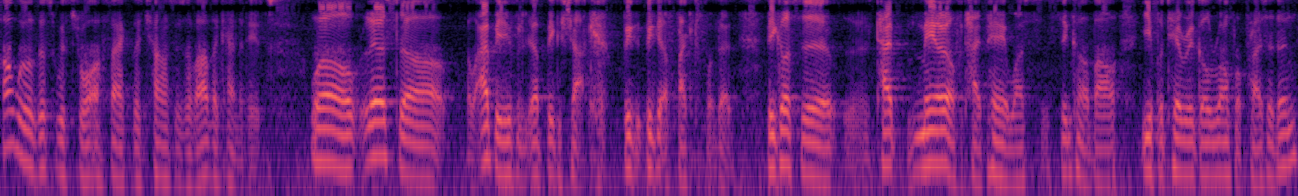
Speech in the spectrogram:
How will this withdrawal affect the chances of other candidates? Well, there's, uh, I believe, a big shock, big, big effect for that. Because the uh, mayor of Taipei was thinking about if Terry Gou run for president,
